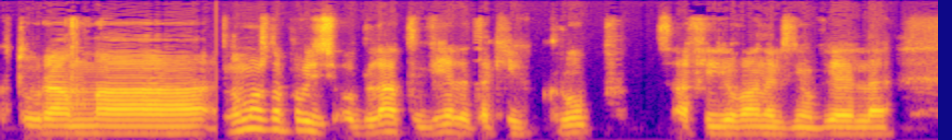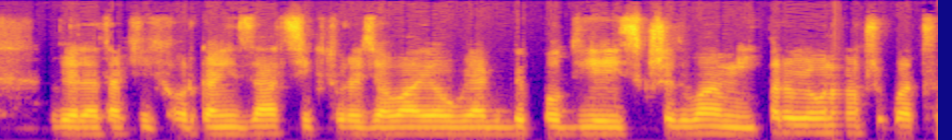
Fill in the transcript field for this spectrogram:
która ma, no można powiedzieć, od lat wiele takich grup zafiliowanych z nią, wiele, wiele takich organizacji, które działają jakby pod jej skrzydłami. Operują na przykład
